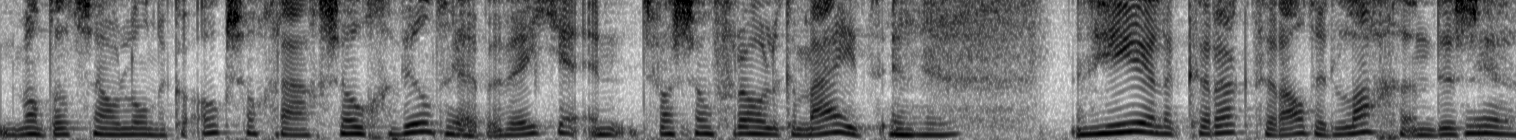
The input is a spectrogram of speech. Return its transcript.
want dat zou Lonneke ook zo graag zo gewild Ja. hebben, weet je. En het was zo'n vrolijke meid. En Mhm. een heerlijk karakter, altijd lachen. Dus Ja.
